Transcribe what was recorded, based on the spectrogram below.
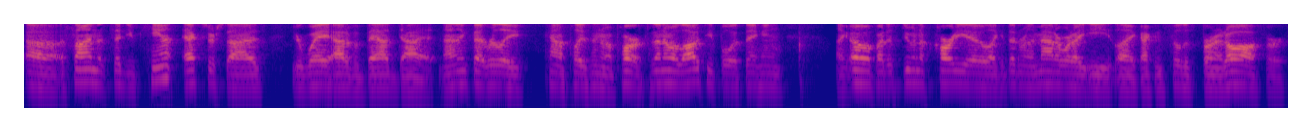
uh, a sign that said you can't exercise your way out of a bad diet. And I think that really kind of plays into a part because I know a lot of people are thinking, like, oh, if I just do enough cardio, like it doesn't really matter what I eat, like I can still just burn it off. Or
